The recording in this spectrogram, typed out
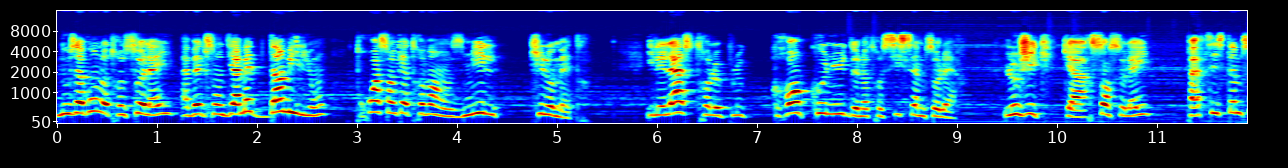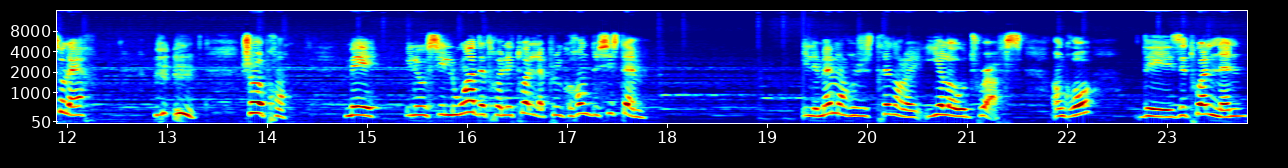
nous avons notre Soleil avec son diamètre d'un million 391 000 kilomètres. Il est l'astre le plus grand connu de notre système solaire. Logique, car sans Soleil, pas de système solaire. Je reprends. Mais il est aussi loin d'être l'étoile la plus grande du système. Il est même enregistré dans les Yellow Drafts. En gros, des étoiles naines.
